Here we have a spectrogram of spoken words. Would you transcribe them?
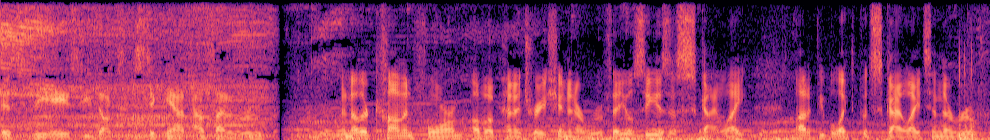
is the AC ducts sticking out outside of the roof. Another common form of a penetration in a roof that you'll see is a skylight. A lot of people like to put skylights in their roof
